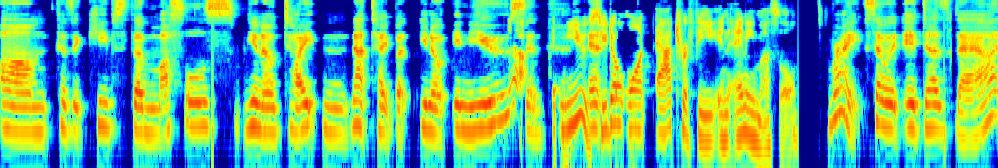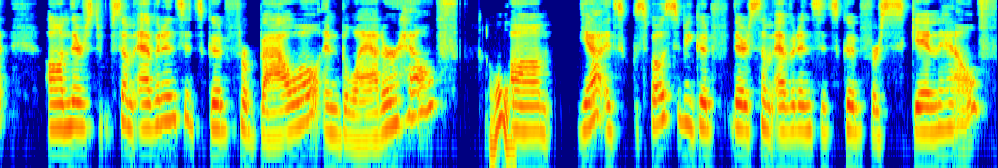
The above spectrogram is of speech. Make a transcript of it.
um because it keeps the muscles you know tight and not tight but you know in use and in use and- you don't want atrophy in any muscle right so it, it does that um there's some evidence it's good for bowel and bladder health oh um yeah it's supposed to be good f- there's some evidence it's good for skin health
